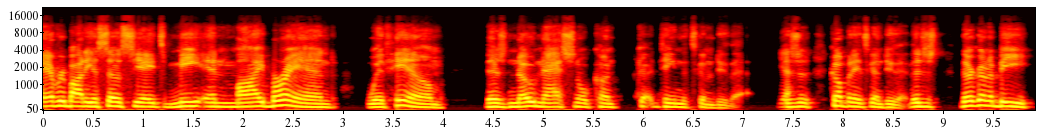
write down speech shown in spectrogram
everybody associates me and my brand with him. There's no national con- team that's going to do that. Yeah. There's a company that's going to do that. They're just they're going to be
